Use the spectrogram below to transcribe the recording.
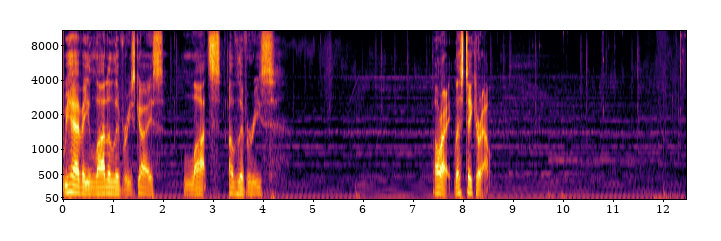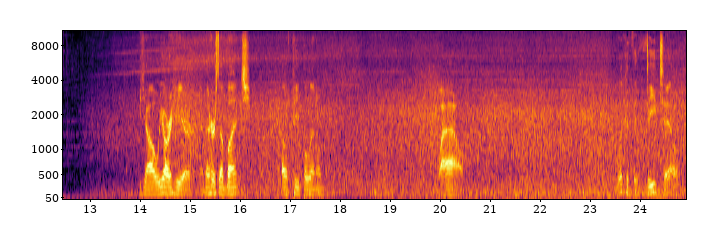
We have a lot of liveries, guys. Lots of liveries. All right, let's take her out. Y'all, we are here, and there's a bunch of people in them. Wow. Look at the detail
